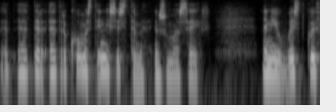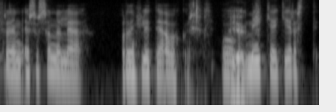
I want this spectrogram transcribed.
þetta er, þetta er að komast inn í systemið eins og maður segir. En jú, vist Guðfræðin er svo sannlega orðin hluti af okkur og ég, mikið að gerast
